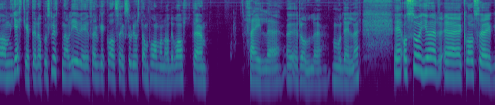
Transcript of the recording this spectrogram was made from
han gikk etter. Og på slutten av livet, ifølge Kvalsøk, så lurte han på om han hadde valgt eh, feil eh, rollemodeller. Eh, og så gjør eh, Kvalshaug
